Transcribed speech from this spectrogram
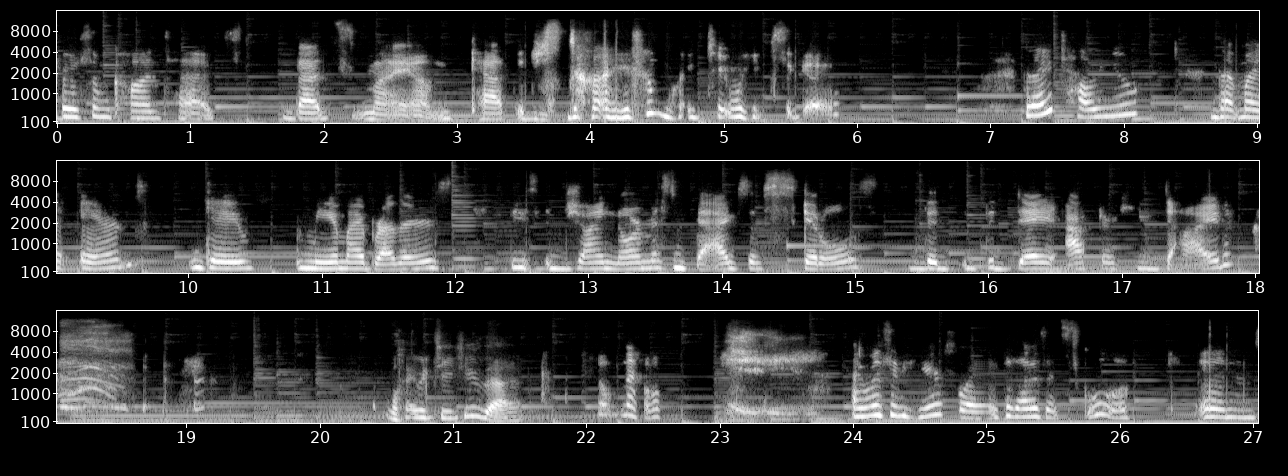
for some context, that's my um cat that just died like two weeks ago. Did I tell you that my aunt gave me and my brothers these ginormous bags of Skittles the the day after he died? Why would you do that? I don't know. I wasn't here for it because I was at school. And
